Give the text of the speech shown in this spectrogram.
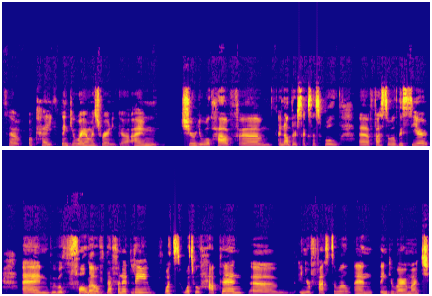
So okay, thank you very much, Veronica. I'm sure you will have um, another successful uh, festival this year and we will follow definitely what's what will happen um, in your festival. And thank you very much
